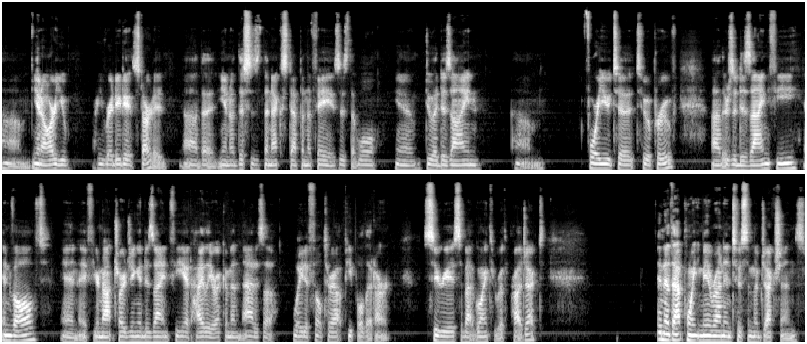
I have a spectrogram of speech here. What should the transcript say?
um, you know, are you are you ready to get started? Uh, that you know this is the next step in the phase is that we'll you know do a design um, for you to to approve. Uh, there's a design fee involved, and if you're not charging a design fee, I'd highly recommend that as a way to filter out people that aren't serious about going through with the project and at that point you may run into some objections.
